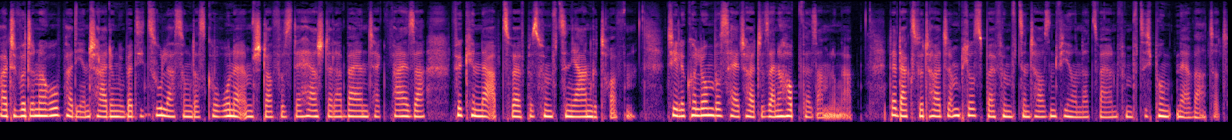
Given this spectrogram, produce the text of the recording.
Heute wird in Europa die Entscheidung über die Zulassung des Corona-Impfstoffes der Hersteller BioNTech Pfizer für Kinder ab 12 bis 15 Jahren getroffen. Tele Columbus hält heute seine Hauptversammlung ab. Der DAX wird heute im Plus bei 15.452 Punkten erwartet.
